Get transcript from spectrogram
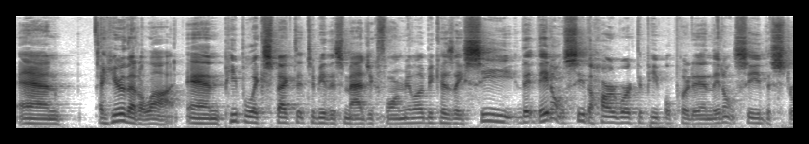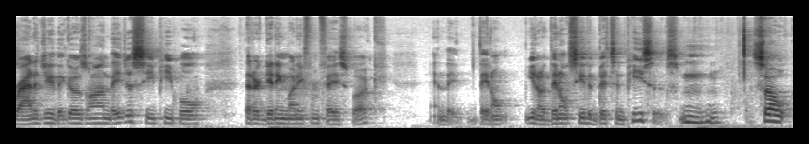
and I hear that a lot. And people expect it to be this magic formula because they see they, they don't see the hard work that people put in. They don't see the strategy that goes on. They just see people that are getting money from Facebook. And they, they don't you know they don't see the bits and pieces. Mm-hmm. So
